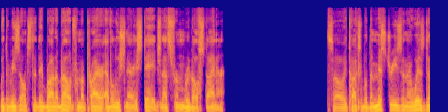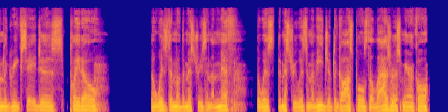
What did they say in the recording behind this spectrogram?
with the results that they brought about from a prior evolutionary stage. That's from Rudolf Steiner. So he talks about the mysteries and their wisdom, the Greek sages, Plato, the wisdom of the mysteries and the myth, the wis- the mystery wisdom of Egypt, the Gospels, the Lazarus miracle,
